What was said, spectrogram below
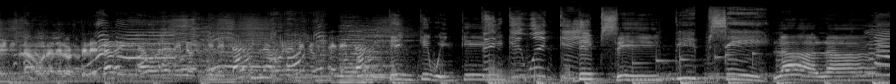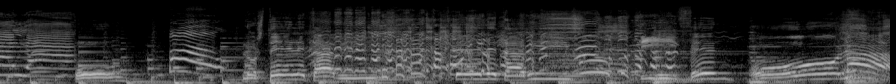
Es la hora de los Teletubbies. La hora de los Teletubbies. La hora de los Teletubbies. Tinky Winky. Tinky Winky. Dipsy. Dipsy. Lala. Po. Los Teletubbies. Teletubbies. Dicen hola.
